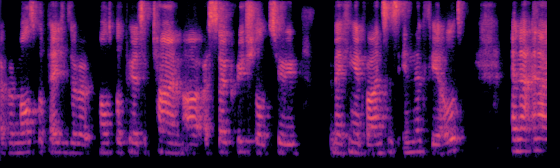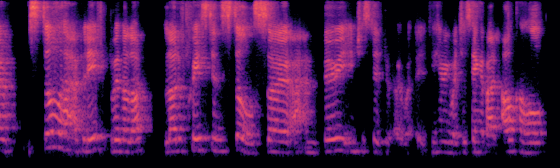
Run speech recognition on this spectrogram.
over multiple patients over multiple periods of time are, are, so crucial to making advances in the field. And I, and I still have left with a lot, lot of questions still. So I'm very interested in hearing what you're saying about alcohol.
